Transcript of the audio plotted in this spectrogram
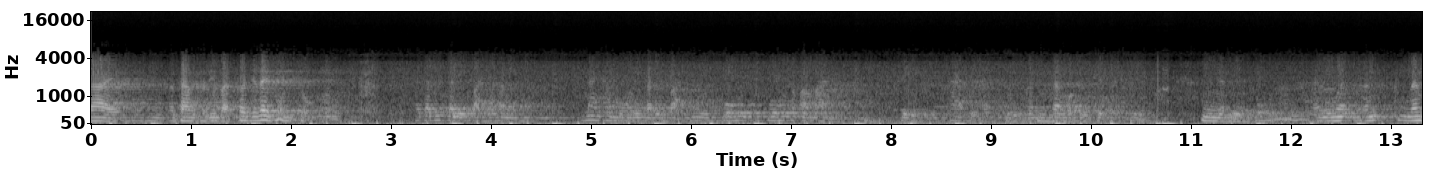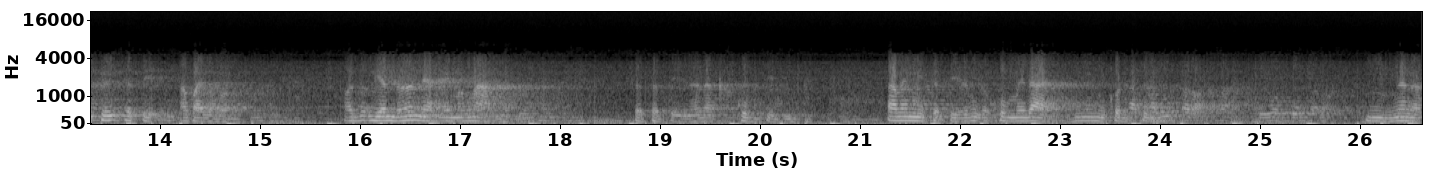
ได้ทางปฏิบัติเขาจะได้ความสุขถ้าจะปฏิบัติแล้วมันนั่งขโมยปฏิบัตินี่ฟุ้งฟุ้งสักประมาณ สี่ห้าสิบนาทีมันสงบอยู่สิบนาทีอืมอันนี้มันนั้นนั้นคือสติเอาไปแล้วเอาเรียนตรงนั้นเนี่ยให้มากๆนะสตินั่นนะคุมจิตถ้าไม่มีสติแล้วมันก็คุมไม่ได้ไม่มีคนถ้าคุมรู้ตลอดก็รู้ว่าฟุ้งตลอดอืมนั่นแหละ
